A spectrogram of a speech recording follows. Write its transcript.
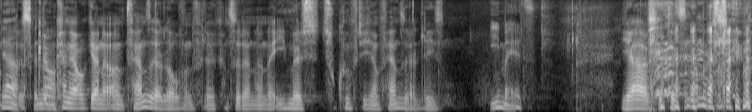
Ja, es genau. kann ja auch gerne am Fernseher laufen. Vielleicht kannst du dann deine E-Mails zukünftig am Fernseher lesen. E-Mails. Ja, gut, das ist ein anderes Thema.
